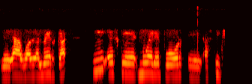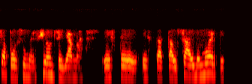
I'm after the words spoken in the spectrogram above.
de agua de alberca y es que muere por eh, asfixia por sumersión, se llama este esta causal de muerte.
